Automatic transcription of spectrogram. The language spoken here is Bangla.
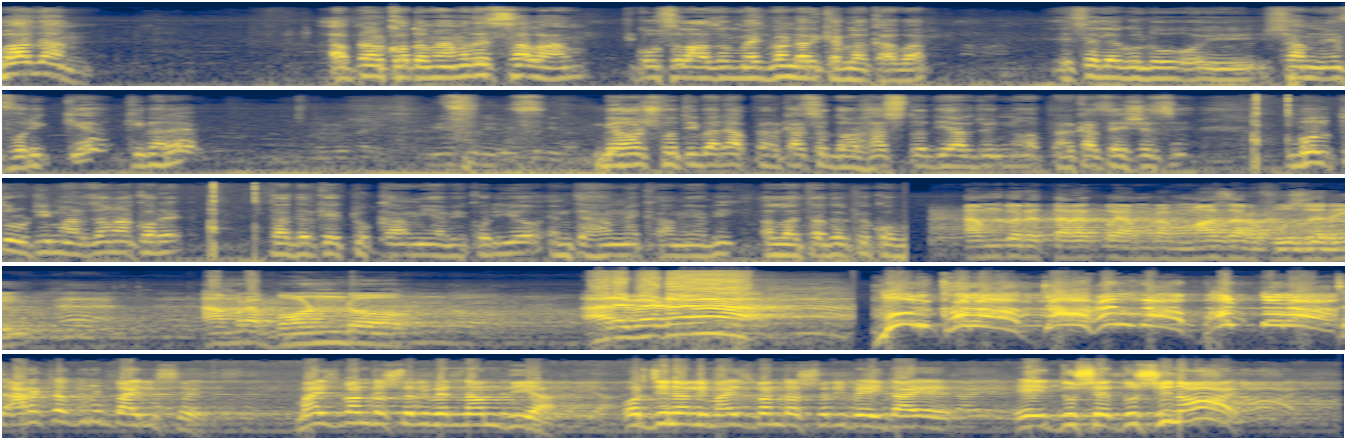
অবাদান। আপনার কদমে আমাদের সালাম কৌশল আজম মেজবান্ডারি কেবলা খাবার এই ছেলেগুলো ওই সামনে পরীক্ষা কিবারে? বৃহস্পতিবারে আপনার কাছে দরখাস্ত দেওয়ার জন্য আপনার কাছে এসেছে। ভুল ত্রুটি মার্জনা করে তাদেরকে একটু কামিয়াবি করিও এমতেহানে কামিয়াবি। আল্লাহ তাদেরকে কবুল আম করে তারা কয় আমরা মাজার পূজারি আমরা বন্ড। আরে বেটা! মূর্খরা জাহেলরা ভণ্ডরা! আরেকটা গ্রুপ বাইরেছে মাইজবান্ডার শরীফের নাম দিয়া। অরিজিনালি মাইজবান্ডার শরীফ এই দায়ে, এই দোষে দোষী নয়।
